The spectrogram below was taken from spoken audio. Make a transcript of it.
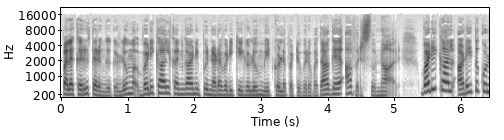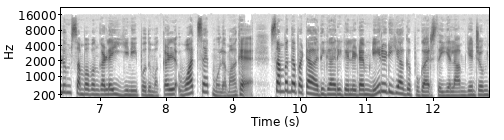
பல கருத்தரங்குகளும் வடிகால் கண்காணிப்பு நடவடிக்கைகளும் மேற்கொள்ளப்பட்டு வருவதாக அவர் சொன்னார். வடிகால் அடைத்துக் கொள்ளும் சம்பவங்களை இனி பொதுமக்கள் வாட்ஸ்அப் மூலமாக சம்பந்தப்பட்ட அதிகாரிகளிடம் நேரடியாக புகார் செய்யலாம் என்றும்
